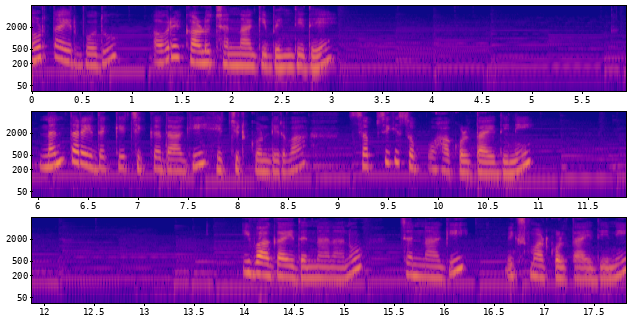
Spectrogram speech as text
ನೋಡ್ತಾ ಇರ್ಬೋದು, ಅವರೆಕಾಳು ಚೆನ್ನಾಗಿ ಬೆಂದಿದೆ. ನಂತರ ಇದಕ್ಕೆ ಚಿಕ್ಕದಾಗಿ ಹೆಚ್ಚಿಟ್ಕೊಂಡಿರುವ ಸಬ್ಸಿಗೆ ಸೊಪ್ಪು ಹಾಕೊಳ್ತಾ ಇದ್ದೀನಿ. ಇವಾಗ ಇದನ್ನು ನಾನು ಚೆನ್ನಾಗಿ ಮಿಕ್ಸ್ ಮಾಡ್ಕೊಳ್ತಾ ಇದ್ದೀನಿ.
